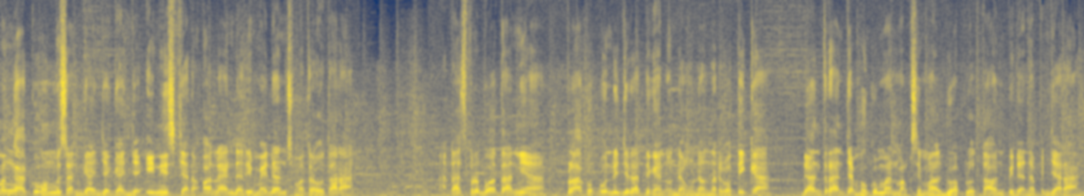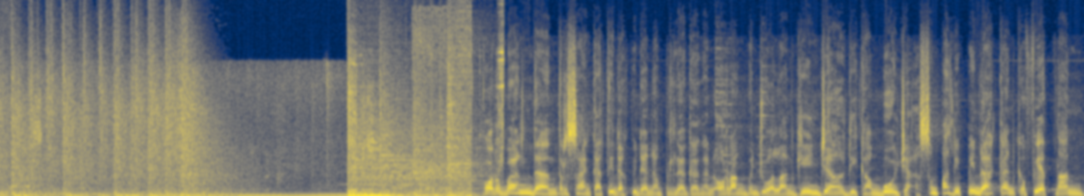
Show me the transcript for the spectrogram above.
mengaku memesan ganja-ganja ini secara online dari Medan, Sumatera Utara. Atas perbuatannya, pelaku pun dijerat dengan Undang-Undang Narkotika dan terancam hukuman maksimal 20 tahun pidana penjara. Korban dan tersangka tindak pidana perdagangan orang penjualan ginjal di Kamboja sempat dipindahkan ke Vietnam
